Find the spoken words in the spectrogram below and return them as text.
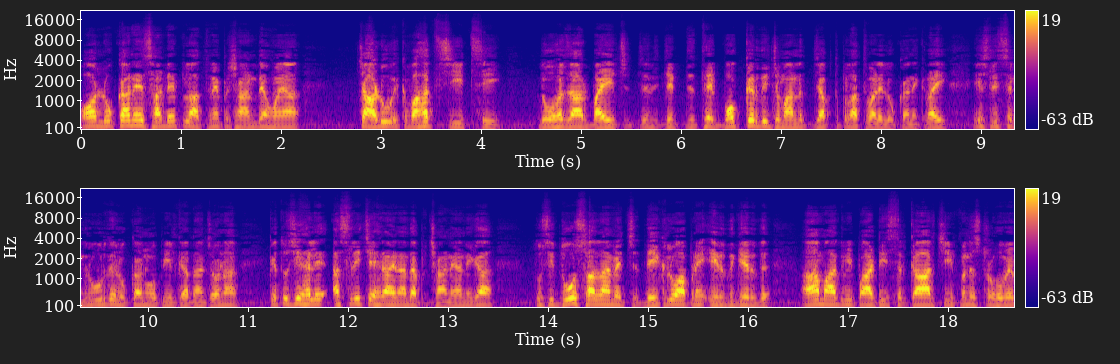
ਔਰ ਲੋਕਾਂ ਨੇ ਸਾਡੇ ਭਲਾਤ ਨੇ ਪਛਾਣਦਿਆਂ ਹੋਇਆਂ ਝਾੜੂ ਇੱਕ ਵਾਹਤ ਸੀਟ ਸੀ 2022 ਚ, ਜਿ- ਜਿ- ਜਿੱਥੇ ਬੋਕਰ ਦੀ ਜ਼ਮਾਨਤ ਜ਼ਬਤ ਭਲੱਥ ਵਾਲੇ ਲੋਕਾਂ ਨੇ ਕਰਾਈ, ਇਸ ਲਈ ਸੰਗਰੂਰ ਦੇ ਲੋਕਾਂ ਨੂੰ ਅਪੀਲ ਕਰਨਾ ਚਾਹੁੰਦਾ ਕਿ ਤੁਸੀਂ ਹਲੇ ਅਸਲੀ ਚਿਹਰਾ ਇਹਨਾਂ ਦਾ ਪਛਾਣਿਆ ਨਹੀਂਗਾ ਤੁਸੀਂ 2 ਸਾਲਾਂ ਵਿੱਚ ਦੇਖ ਲਓ ਆਪਣੇ ird-gird ਆਮ ਆਦਮੀ ਪਾਰਟੀ ਸਰਕਾਰ, ਚੀਫ ਮਿਨਿਸਟਰ ਹੋਵੇ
